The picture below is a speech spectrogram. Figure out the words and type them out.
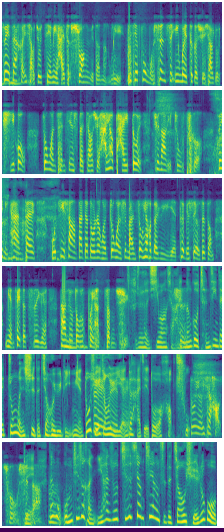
所以在很小就建立孩子双语的能力。这些父母甚至因为这个学校有提供中文沉浸式的教学，还要排队去那里注册。所以你看，在国际上，大家都认为中文是蛮重要的语言，特别是有这种免费的资源，大家都会很争取。就是很希望小孩能够沉浸在中文式的教育里面，多学一种语言，对孩子也都有好处，都有一些好处。是的，但我们其实很遗憾说，其实像这样子的教学，如果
